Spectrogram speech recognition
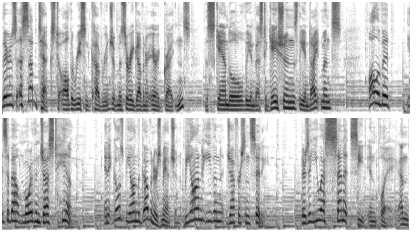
There's a subtext to all the recent coverage of Missouri Governor Eric Greitens the scandal, the investigations, the indictments. All of it is about more than just him. And it goes beyond the governor's mansion, beyond even Jefferson City. There's a U.S. Senate seat in play, and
